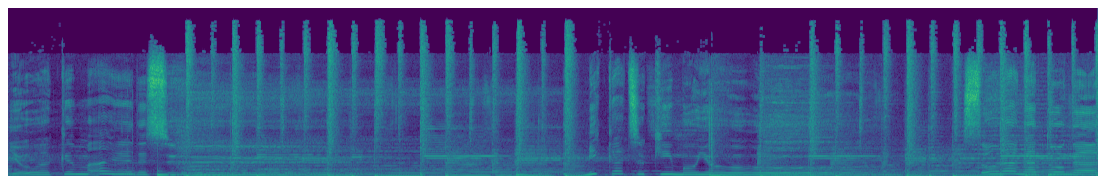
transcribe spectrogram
い。夜明け前です。三日月模様。空が尖っ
